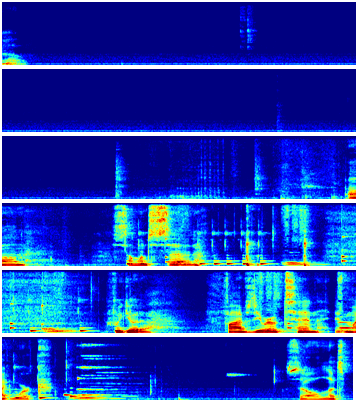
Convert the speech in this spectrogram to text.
No. Um, someone said if we go to 5010, it might work. So let's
